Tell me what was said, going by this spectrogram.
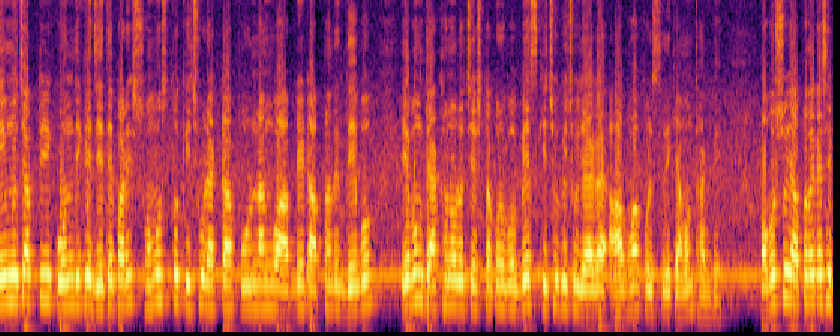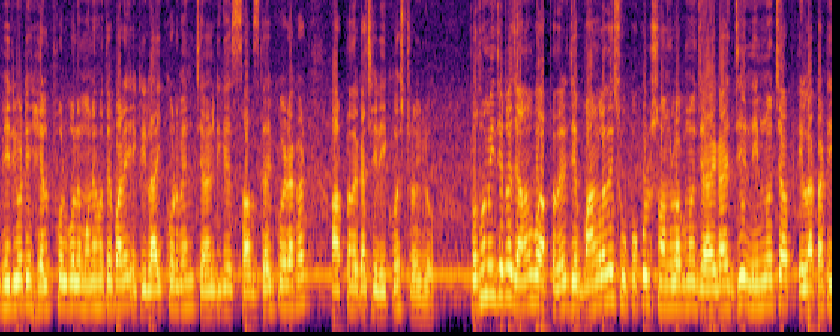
নিম্নচাপটি কোন দিকে যেতে পারে সমস্ত কিছুর একটা পূর্ণাঙ্গ আপডেট আপনাদের দেব এবং দেখানোরও চেষ্টা করব বেশ কিছু কিছু জায়গায় আবহাওয়া পরিস্থিতি কেমন থাকবে। অবশ্যই আপনাদের কাছে ভিডিওটি হেল্পফুল বলে মনে হতে পারে। একটি লাইক করবেন, চ্যানেলটিকে সাবস্ক্রাইব করে রাখার আপনাদের কাছে রিকোয়েস্ট রইল। প্রথমেই যেটা জানাব আপনাদের যে বাংলাদেশ উপকূল সংলগ্ন জায়গায় যে নিম্নচাপ এলাকাটি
